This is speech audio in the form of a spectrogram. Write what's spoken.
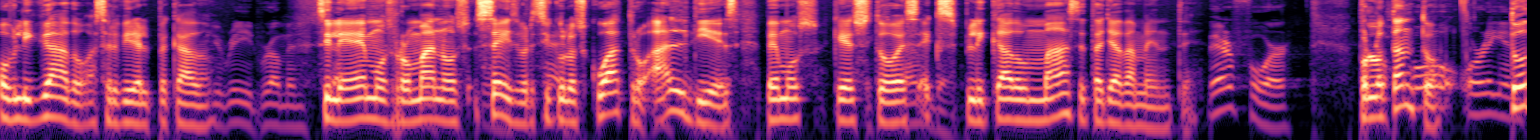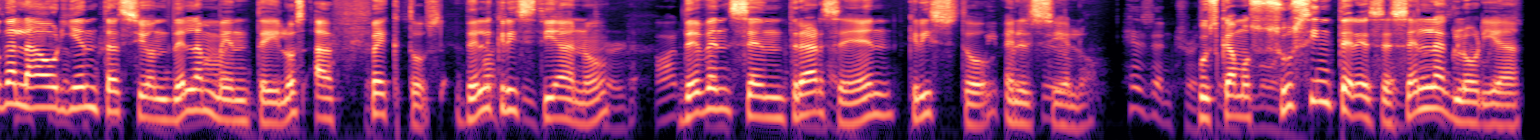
obligado a servir el pecado. Si leemos Romanos 6, versículos 4 al 10, vemos que esto es explicado más detalladamente. Por lo tanto, toda la orientación de la mente y los afectos del cristiano deben centrarse en Cristo en el cielo. Buscamos sus intereses en la gloria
